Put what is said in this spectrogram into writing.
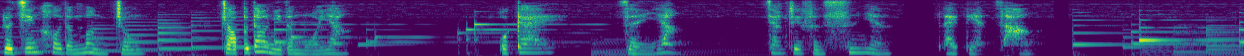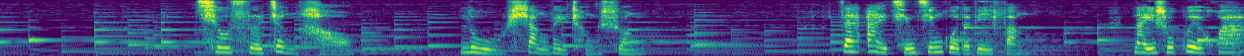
若今后的梦中，找不到你的模样，我该。怎样将这份思念来典藏？秋色正好，露尚未成霜，在爱情经过的地方，那一束桂花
